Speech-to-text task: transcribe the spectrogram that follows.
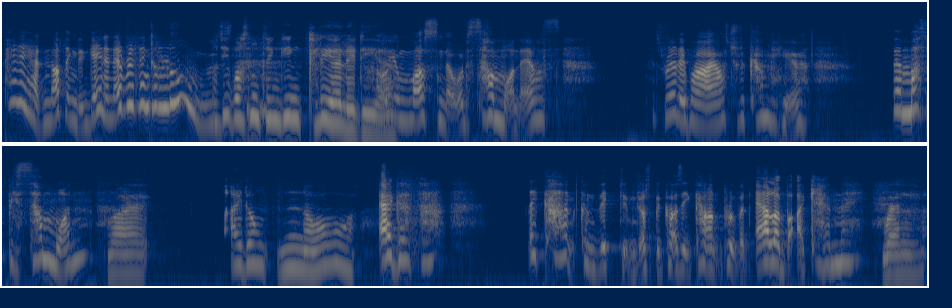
Perry had nothing to gain and everything to lose. But he wasn't thinking clearly, dear. Oh, you must know of someone else. That's really why I asked you to come here. There must be someone. Why, I don't know. Agatha. They can't convict him just because he can't prove an alibi, can they? Well,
